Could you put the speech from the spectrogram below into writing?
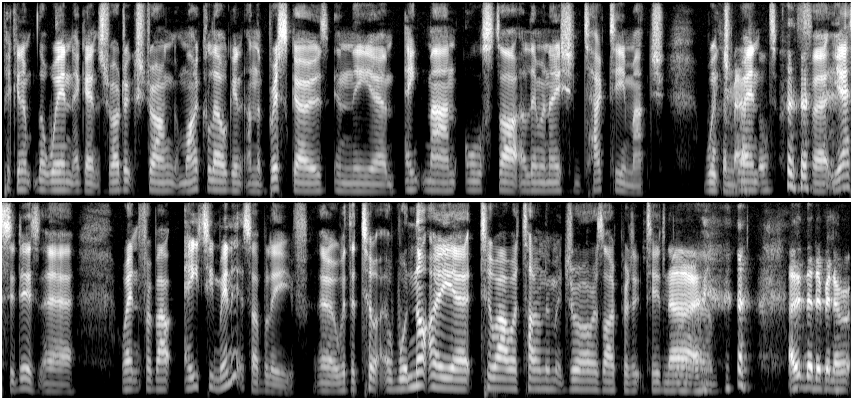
picking up the win against Roderick Strong, Michael Elgin, and the Briscoes in the um, eight-man All-Star Elimination Tag Team match, which went for, yes, it is. Uh, went for about 80 minutes, I believe, uh, with a two, well, not a uh, two-hour time limit draw as I predicted. but, No, um, I think there'd have been a,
